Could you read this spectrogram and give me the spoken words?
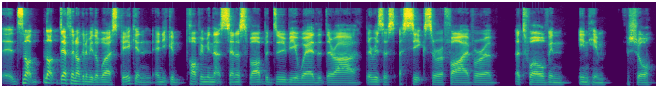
it's not not definitely not going to be the worst pick, and and you could pop him in that center spot, but do be aware that there are there is a, a six or a five or a, a twelve in in him for sure.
